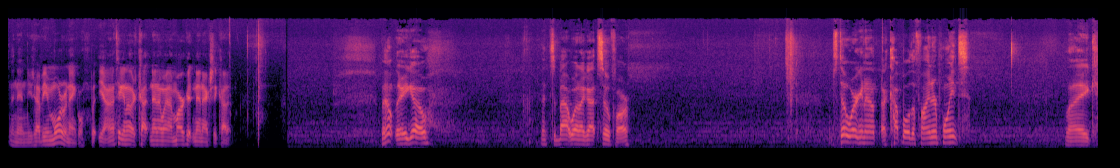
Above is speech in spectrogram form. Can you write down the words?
And then you'd have even more of an angle. But yeah I'm gonna take another cut and then I want to mark it and then actually cut it. Well there you go. That's about what I got so far. I'm still working out a couple of the finer points. Like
